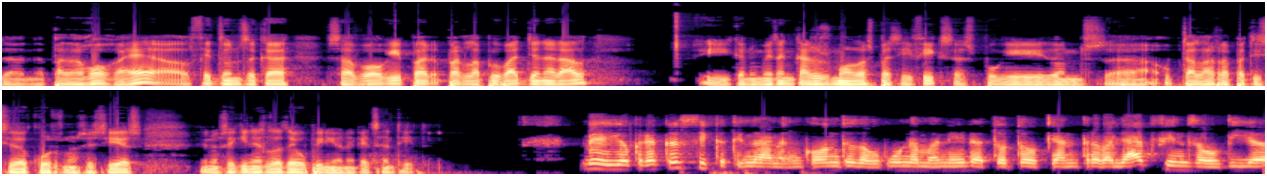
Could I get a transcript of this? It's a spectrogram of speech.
de, de pedagoga, eh? el fet doncs, de que s'abogui per, per l'aprovat general i que només en casos molt específics es pugui doncs, eh, optar a la repetició de curs. No sé si és, no sé quina és la teva opinió en aquest sentit. Bé, jo crec que sí que tindran en compte d'alguna manera tot el que han treballat fins al dia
